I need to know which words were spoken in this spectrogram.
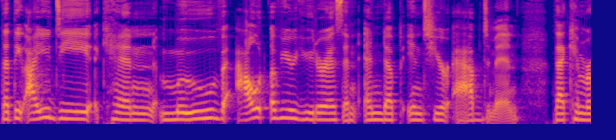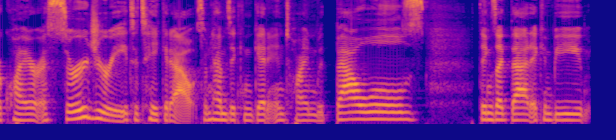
that the IUD can move out of your uterus and end up into your abdomen. That can require a surgery to take it out. Sometimes it can get entwined with bowels, things like that. It can be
